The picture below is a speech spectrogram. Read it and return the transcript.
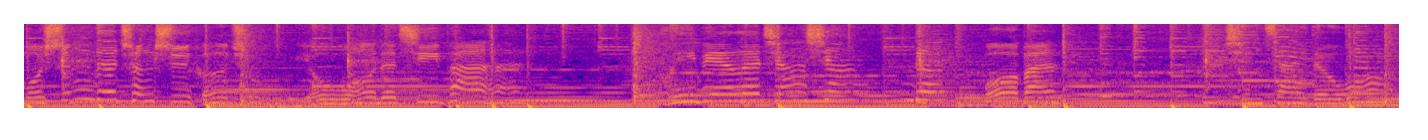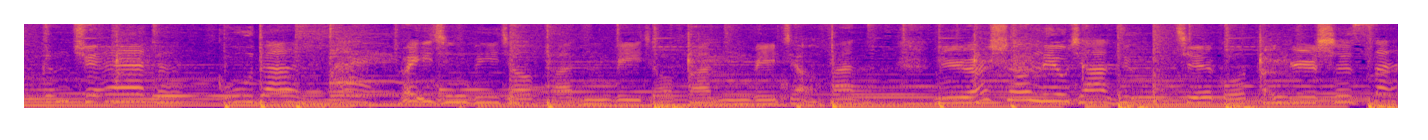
陌生的城市，何处有我的期盼？挥别了家乡的伙伴，现在的我更觉得孤单。最近比较烦，比较烦，比较烦。女儿说六加六，结果等于十三。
